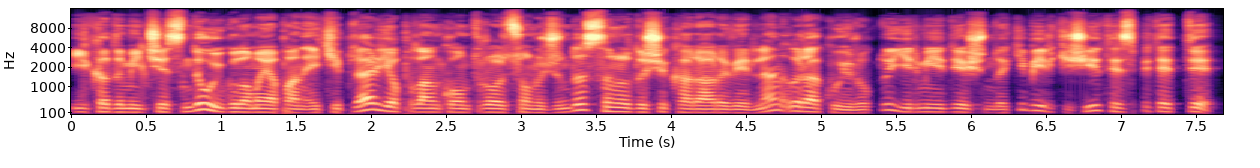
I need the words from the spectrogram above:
İlk adım ilçesinde uygulama yapan ekipler yapılan kontrol sonucunda sınır dışı kararı verilen Irak uyruklu 27 yaşındaki bir kişiyi tespit etti.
